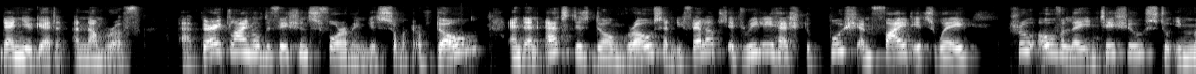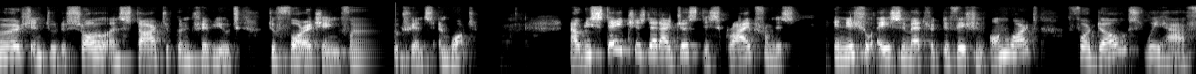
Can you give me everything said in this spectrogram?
Then you get a number of uh, periclinal divisions forming this sort of dome. And then as this dome grows and develops, it really has to push and fight its way through overlaying tissues to emerge into the soil and start to contribute to foraging for nutrients and water. Now, these stages that I just described from this initial asymmetric division onward, for those we have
